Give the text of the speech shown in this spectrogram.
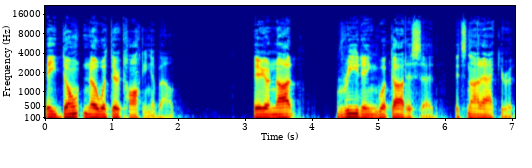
they don't know what they're talking about. They are not reading what God has said. It's not accurate.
